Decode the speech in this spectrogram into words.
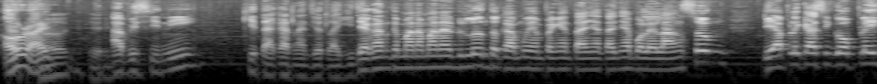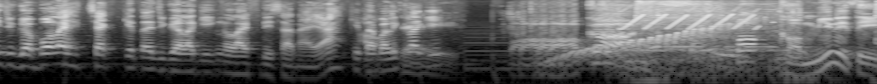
alright. Oke. Abis ini kita akan lanjut lagi. Jangan ke mana-mana dulu untuk kamu yang pengen tanya-tanya boleh langsung di aplikasi GoPlay juga boleh cek kita juga lagi nge-live di sana ya. Kita balik Oke. lagi. Popcorn. Pop Community.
